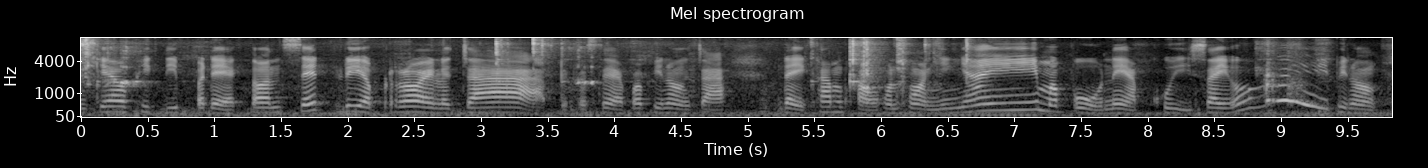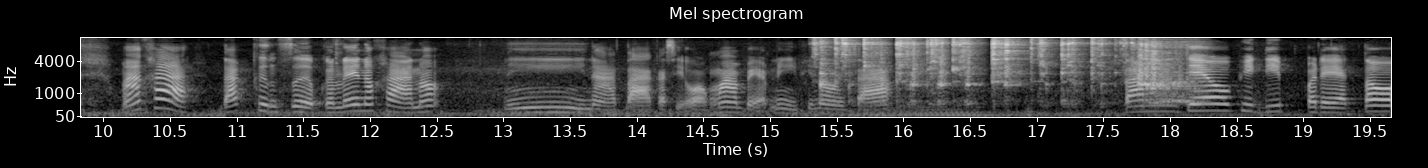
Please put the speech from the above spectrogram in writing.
ำแจ่วพริกดิบปลาแดกตอนเสร็จเรียบร้อยแล้วจ้า เป็นกระแสว่าพี่น้องจ้าได้ข้ามเขาหอนๆใหญ่มาปูแหนบคุยใส่โอ้ยพี่น้องมาค่ะ ตักขึ้นเสิร์ฟกันเลยเนาะค่ะเนาะ นี่หน้าตากระสิออกมาแบบนี้พี่น้องจ้าตำเจลพริกดิบปลาแดกตอ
